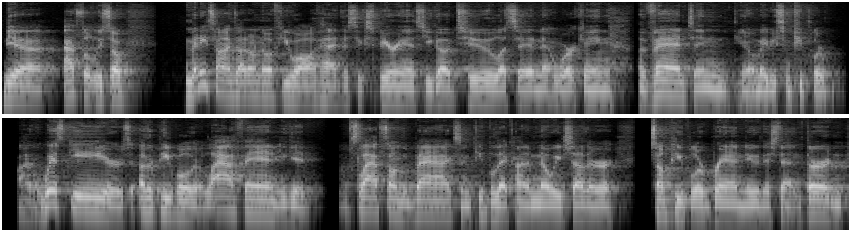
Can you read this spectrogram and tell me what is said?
Yeah absolutely so Many times, I don't know if you all have had this experience. You go to, let's say, a networking event, and you know maybe some people are buying a whiskey, or other people are laughing. You get slaps on the backs, and people that kind of know each other. Some people are brand new, this, that, and third. And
